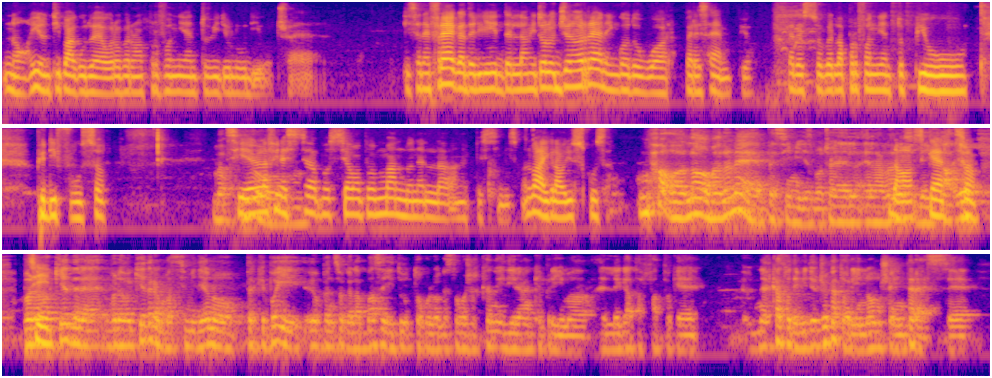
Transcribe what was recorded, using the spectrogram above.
no, io non ti pago 2 euro per un approfondimento videoludico, cioè chi se ne frega degli, della mitologia norrena in God of War, per esempio, che adesso per l'approfondimento più, più diffuso. Ma sì, io... alla fine stiamo, stiamo pommando nel, nel, pessimismo. Vai Claudio, scusa. No, no, ma non è pessimismo, cioè è l'analisi no, scherzo. Volevo, sì. chiedere, volevo, chiedere, a Massimiliano, perché poi io penso che la base di tutto quello che stavo cercando di dire anche prima è legata al fatto che nel caso dei videogiocatori non c'è interesse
